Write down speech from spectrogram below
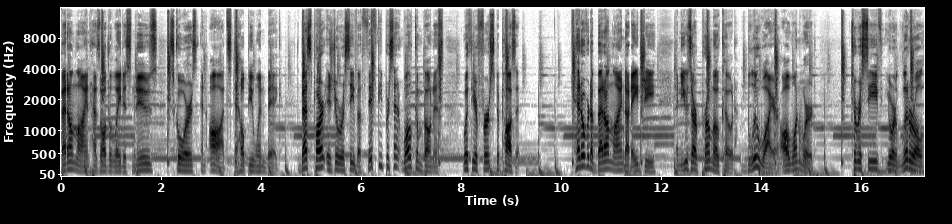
BetOnline has all the latest news, scores, and odds to help you win big. The best part is you'll receive a 50% welcome bonus with your first deposit. Head over to betonline.ag and use our promo code BLUEWIRE, all one word, to receive your literal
